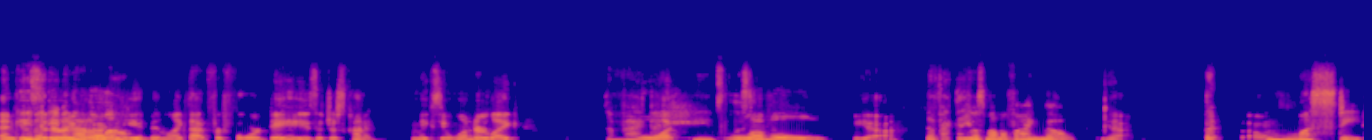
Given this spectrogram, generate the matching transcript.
and Even- even considering the fact alone. that he had been like that for four days, it just kind of makes you wonder, like the fact what that he was level? Yeah, the fact that he was mummifying though yeah. That So, musty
